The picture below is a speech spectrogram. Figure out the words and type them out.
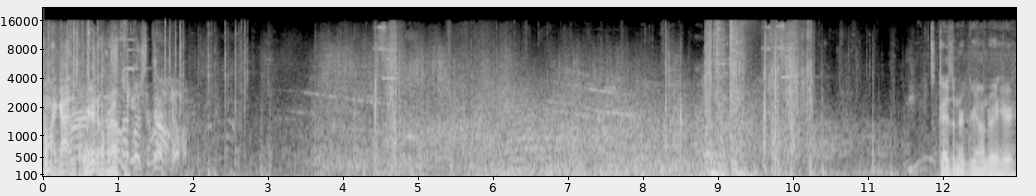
Oh my god, he's a weirdo, bro. Use the rest of them. This guy's underground right here.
